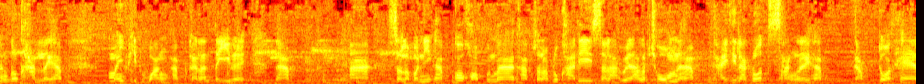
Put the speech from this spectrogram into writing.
ยังต้องขัดเลยครับไม่ผิดหวังครับการันตีเลยนะครับอ่าสำหรับวันนี้ครับก็ขอบคุณมากครับสำหรับลูกค้าที่สละเวลารับชมนะครับใครที่รักรถสั่งเลยครับกับตัวแทน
